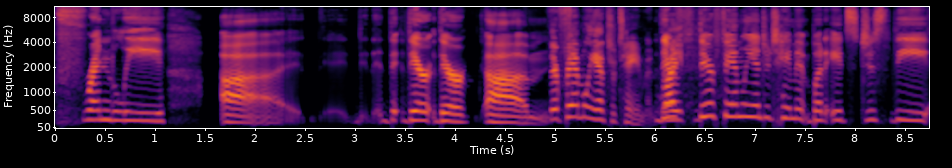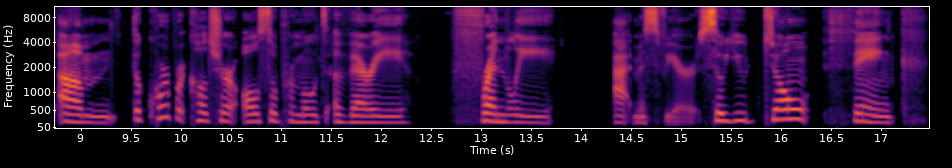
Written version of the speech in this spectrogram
friendly uh th- they're they're um They're family entertainment, they're, right? they're family entertainment, but it's just the um the corporate culture also promotes a very friendly atmosphere. So you don't think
